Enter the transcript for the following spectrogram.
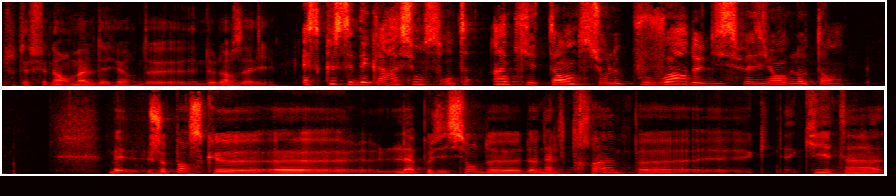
tout à fait normale d'ailleurs de, leurs alliés. Est-ce que ces déclarations sont inquiétantes sur le pouvoir de dissuasion de l'OTAN? Je pense que euh, la position de Donald Trump, euh, qui est un,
